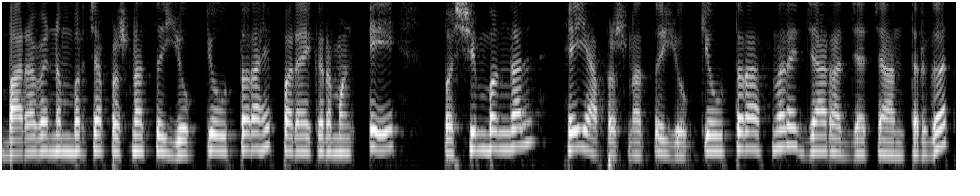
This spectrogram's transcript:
बाराव्या नंबरच्या प्रश्नाचं योग्य उत्तर आहे पर्याय क्रमांक ए पश्चिम बंगाल. हे या प्रश्नाचं योग्य उत्तर असणार आहे ज्या राज्याच्या अंतर्गत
